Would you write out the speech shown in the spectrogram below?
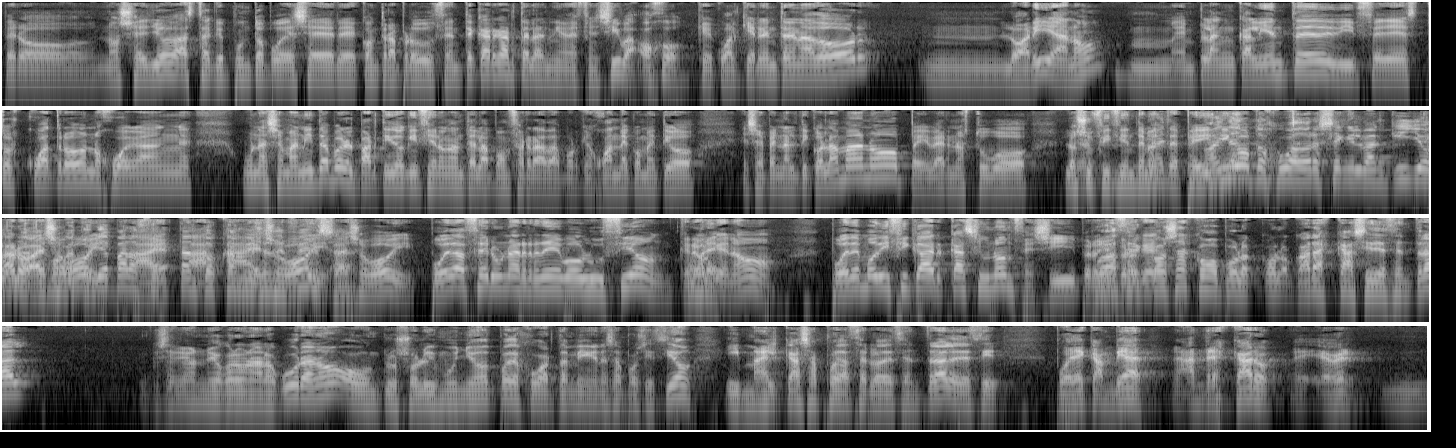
pero no sé yo hasta qué punto puede ser contraproducente cargarte la línea defensiva ojo que cualquier entrenador mm, lo haría, ¿no? Mm, En plan caliente dice estos cuatro no juegan una semanita por el partido que hicieron ante la Ponferrada, porque Juan de cometió ese penalti con la mano, Peiber no estuvo lo suficientemente no hay, no hay expeditivo. tantos jugadores en el banquillo Claro, a eso voy. para hacer A- tantos a- cambios a eso en voy, defensa. a eso voy. ¿Puede hacer una revolución? Creo Hombre. que no. ¿Puede modificar casi un 11? Sí, pero Puede yo hacer creo que... cosas como colocar a casi de central, que sería yo creo una locura, ¿no? O incluso Luis Muñoz puede jugar también en esa posición. Ismael Casas puede hacerlo de central, es decir, puede cambiar. Andrés Caro, eh, a ver,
